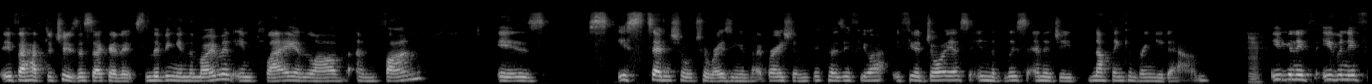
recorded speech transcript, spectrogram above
if I have to choose a second, it's living in the moment in play and love and fun is essential to raising your vibration because if you're if you're joyous in the bliss energy, nothing can bring you down. Mm. Even if even if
